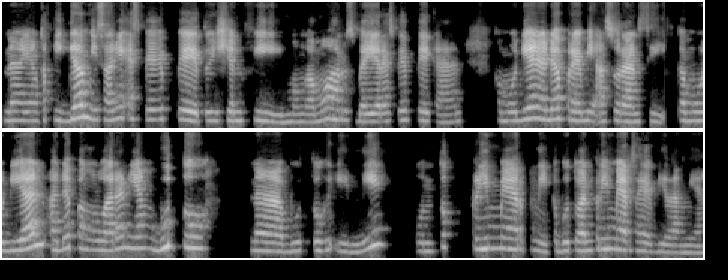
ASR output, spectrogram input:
Nah, yang ketiga misalnya SPP, tuition fee. Mau nggak mau harus bayar SPP kan. Kemudian ada premi asuransi. Kemudian ada pengeluaran yang butuh. Nah, butuh ini untuk primer nih, kebutuhan primer saya bilangnya,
